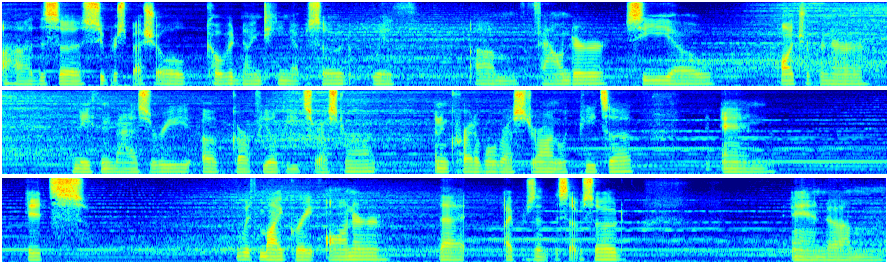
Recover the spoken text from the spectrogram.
uh, this is a super special COVID 19 episode with um, founder, CEO, entrepreneur Nathan Masri of Garfield Eats Restaurant, an incredible restaurant with pizza. And it's with my great honor that I present this episode. And, um,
